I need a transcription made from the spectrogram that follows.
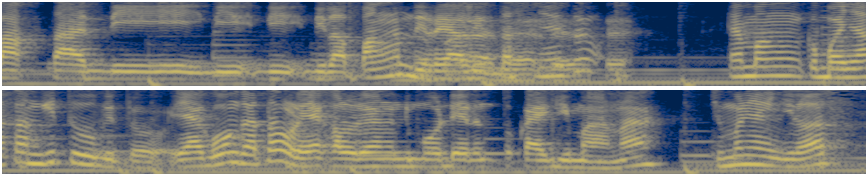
fakta di di di, di lapangan di realitasnya itu emang kebanyakan gitu gitu. Ya gue nggak tahu lah ya kalau yang di modern tuh kayak gimana. Cuman yang jelas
